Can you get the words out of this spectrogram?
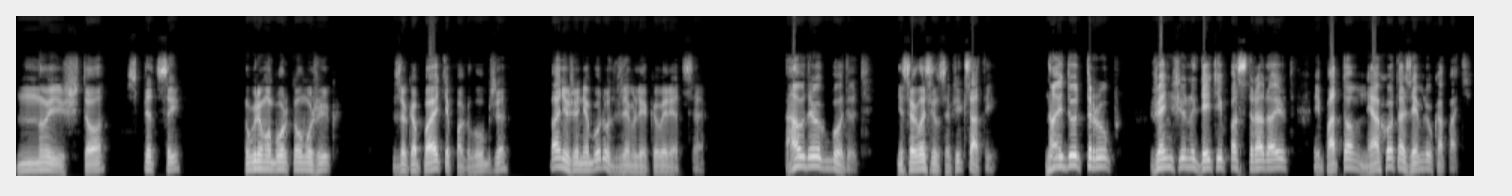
Ну и что, спецы? — угрюмо буркнул мужик. — Закопайте поглубже. Они же не будут в земле ковыряться. — А вдруг будут? — не согласился фиксатый. — Найдут труп, женщины, дети пострадают, и потом неохота землю копать.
